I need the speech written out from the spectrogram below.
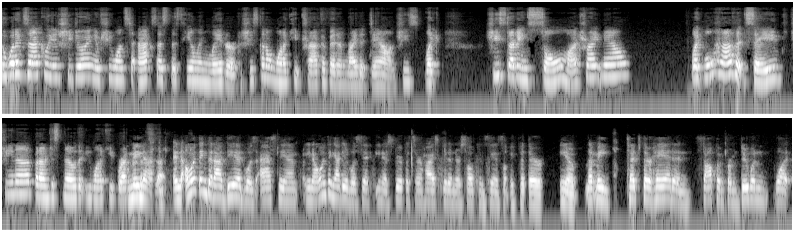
So, what exactly is she doing if she wants to access this healing later? Because she's going to want to keep track of it and write it down. She's like, she's studying so much right now. Like, we'll have it saved, Gina, but I just know that you want to keep I mean, uh, and the only thing that I did was ask them, you know, only thing I did was said, you know, spirit puts their highest good and their soul consents. Let me put their, you know, let me touch their head and stop them from doing what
